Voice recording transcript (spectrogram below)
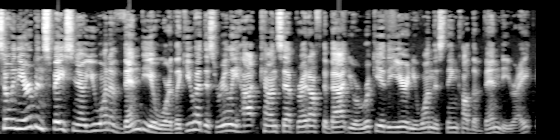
So in the urban space, you know, you won a Vendy Award. Like you had this really hot concept right off the bat. You were Rookie of the Year, and you won this thing called the Vendy, right?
